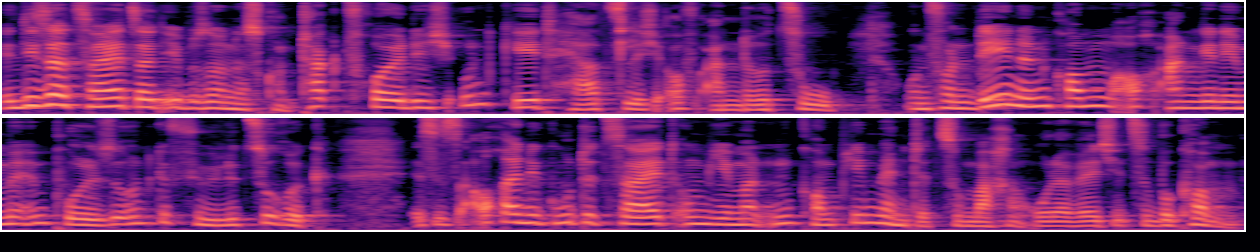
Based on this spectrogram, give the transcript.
In dieser Zeit seid ihr besonders kontaktfreudig und geht herzlich auf andere zu. Und von denen kommen auch angenehme Impulse und Gefühle zurück. Es ist auch eine gute Zeit, um jemanden Komplimente zu machen oder welche zu bekommen.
